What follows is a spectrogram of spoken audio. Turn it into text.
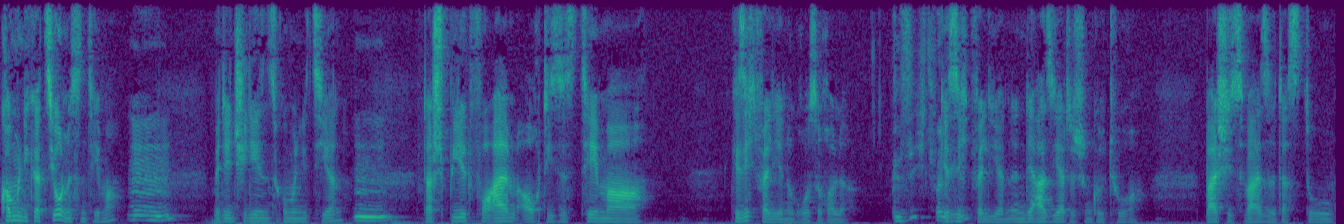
Kommunikation ist ein Thema. Mhm. Mit den Chinesen zu kommunizieren. Mhm. Da spielt vor allem auch dieses Thema Gesicht verlieren eine große Rolle. Gesicht verlieren? Gesicht verlieren in der asiatischen Kultur. Beispielsweise, dass du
